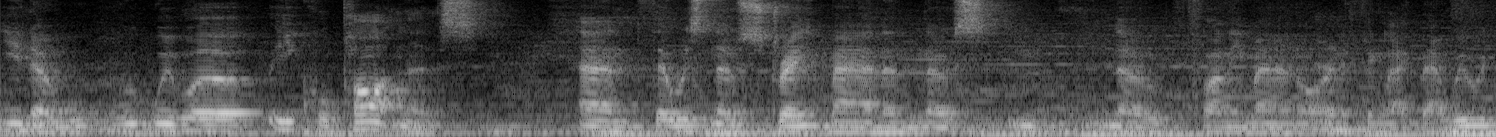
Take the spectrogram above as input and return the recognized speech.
you know, we, we were equal partners and there was no straight man and no, no funny man or anything like that. We were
